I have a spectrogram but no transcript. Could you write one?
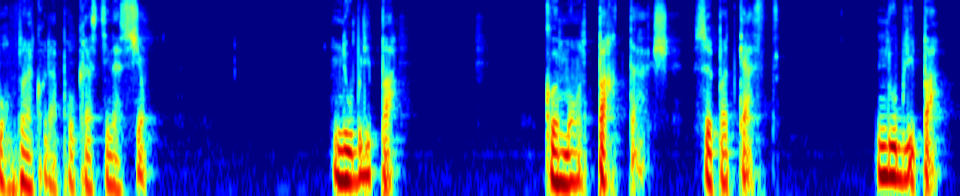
pour vaincre la procrastination. N'oublie pas, commente, partage ce podcast. N'oublie pas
